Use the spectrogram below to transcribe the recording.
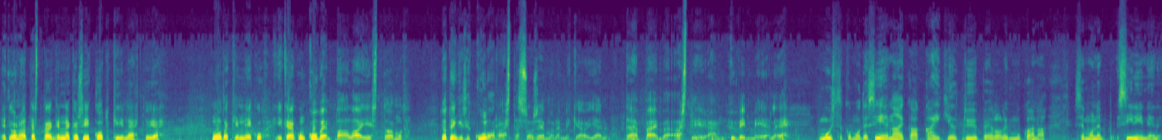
Et onhan tästä kaiken näköisiä kotkia nähty ja muutakin niin kuin ikään kuin kovempaa lajistoa, mutta jotenkin se kulorastas on semmoinen, mikä on jäänyt tähän päivään asti ja hyvin mieleen. Muistatko muuten siihen aikaan kaikilla tyypeillä oli mukana semmoinen sininen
